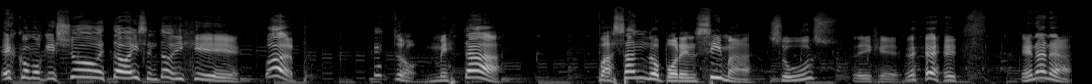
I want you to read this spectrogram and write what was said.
Es como que yo estaba ahí sentado y dije, "Ah, esto me está pasando por encima, Sus. Le dije, enana,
